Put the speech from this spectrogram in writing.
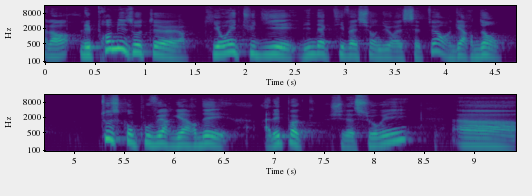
Alors, les premiers auteurs qui ont étudié l'inactivation du récepteur, en regardant tout ce qu'on pouvait regarder à l'époque chez la souris, euh,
